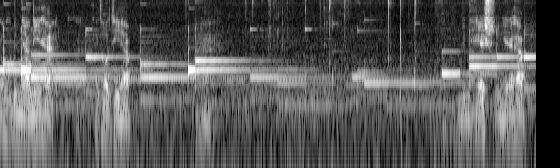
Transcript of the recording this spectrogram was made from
ต้องเป็นแนวนี้ฮะขอโทษทีครับ เป็น H อย่างนี้นะครับ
